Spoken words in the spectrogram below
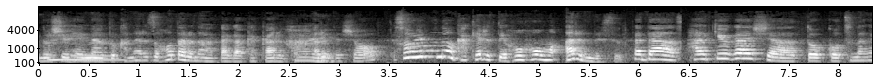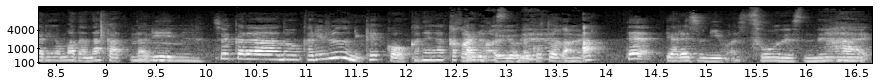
の周辺になると必ず「蛍の墓」がかかるとかはいあるでしょ、そういうものをかけるっていう方法もあるんです。ただ配給会社とこうつながりがまだなかったり、うん。それからあの借りるのに結構お金がかかるというようなことがあってやれずにいます、そうですね、はい。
